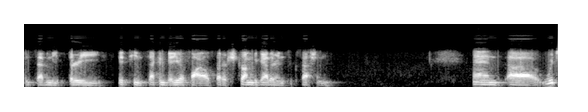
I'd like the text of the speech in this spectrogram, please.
in 73 15 second video files that are strung together in succession. And uh, which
